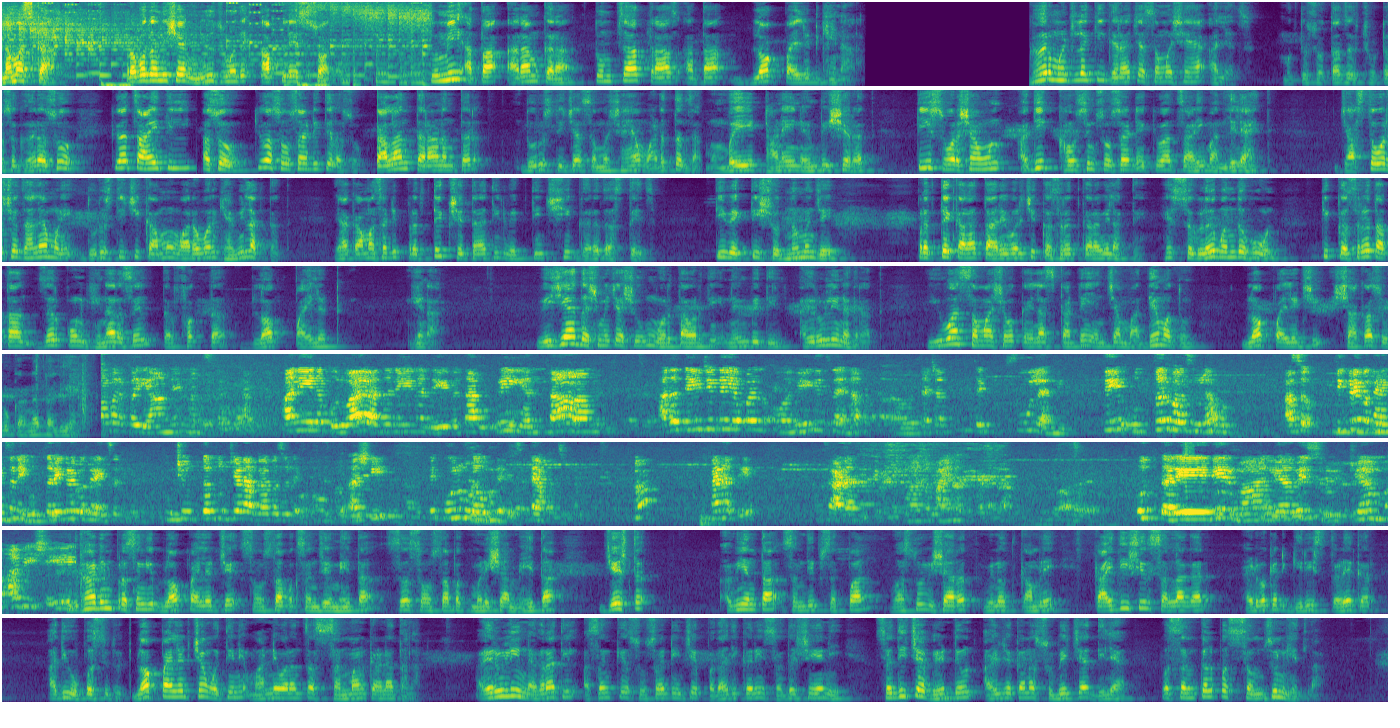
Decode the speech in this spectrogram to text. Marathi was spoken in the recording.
नमस्कार. प्रबोधनिशा न्यूजमध्ये आपले स्वागत. तुम्ही आता आराम करा तुमचा त्रास आता ब्लॉक पायलट घेणार. घर म्हटलं की घराच्या समस्या ह्या आल्याच. मग तो स्वतःचं छोटंसं घर असो किंवा चाळीतील असो किंवा सोसायटीतील असो कालांतरानंतर दुरुस्तीच्या समस्या ह्या वाढतच जात मुंबई ठाणे नवी शहरात तीस वर्षाहून अधिक हाऊसिंग सोसायट्या किंवा चाळी बांधलेल्या आहेत. जास्त वर्ष झाल्यामुळे दुरुस्तीची कामं वारंवार घ्यावी लागतात. या कामासाठी प्रत्येक क्षेत्रातील व्यक्तींची गरज असतेच. ती व्यक्ती शोधणं म्हणजे प्रत्येकाला तारेवरची कसरत करावी लागते. हे सगळं बंद होऊन ती कसरत आता जर कोण घेणार असेल तर फक्त ब्लॉक पायलट घेणार. विजयादशमीच्या शुभ मुहूर्तावरती नविंबीतील ऐरोली नगरात युवा समाजसेवक कैलास काटे यांच्या माध्यमातून ब्लॉक पायलटची शाखा सुरू करण्यात आली आहे. नमस्कार। देवता आता ते जे काही आपण हे घेतलंय ना त्याच्यात ते फूल आहे. ते उत्तर बाजूला असं तिकडे बघायचं नाही उत्तरेकडे बघायचं नाही. तुमची उत्तर तुमच्या डाव्या बाजूला आहे. अशी ते फूल उडवून द्यायचं त्या बाजूला. काय ना ते? झाडा तिकडे कोणाचं पाय नको उत्तरे निर्माल्य विसृज्यम अभिषेक। उद्घाटन प्रसंगी ब्लॉक पायलटचे संस्थापक संजय मेहता सहसंस्थापक मनीषा मेहता ज्येष्ठ अभियंता संदीप सकपाळ वास्तुविशारद विनोद कांबळे कायदेशीर सल्लागार ॲडव्होकेट गिरीश तळेकर आदी उपस्थित होते. ब्लॉक पायलटच्या वतीने मान्यवरांचा सन्मान करण्यात आला. ऐरोली नगरातील असंख्य सोसायटीचे पदाधिकारी सदस्य यांनी सदीच्या भेट देऊन आयोजकांना शुभेच्छा दिल्या व संकल्प समजून घेतला.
